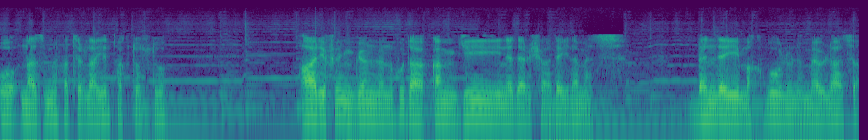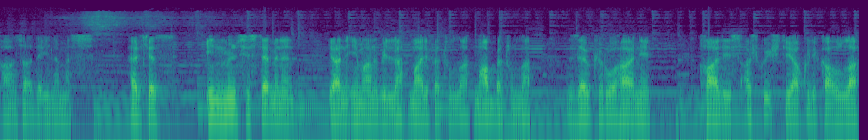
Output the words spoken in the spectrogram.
O nazmı hatırlayın hak dostu. Arif'in gönlün huda gamgin eder şad eylemez. Bendeyi makbulünü Mevlası azad eylemez. Herkes inmün sisteminin yani imanı billah, marifetullah, muhabbetullah, zevk-ı ruhani, halis, aşkı iştiyaku likaullah,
